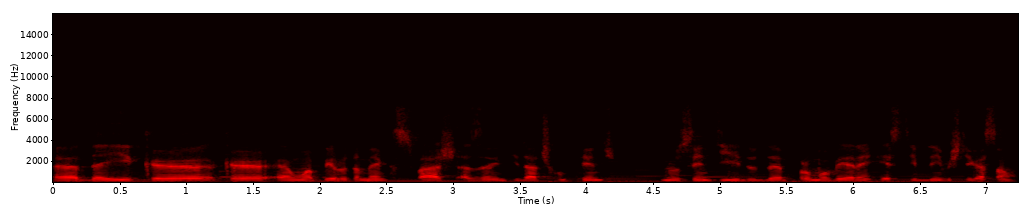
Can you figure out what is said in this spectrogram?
Uh, daí que, que é um apelo também que se faz às entidades competentes no sentido de promoverem esse tipo de investigação.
